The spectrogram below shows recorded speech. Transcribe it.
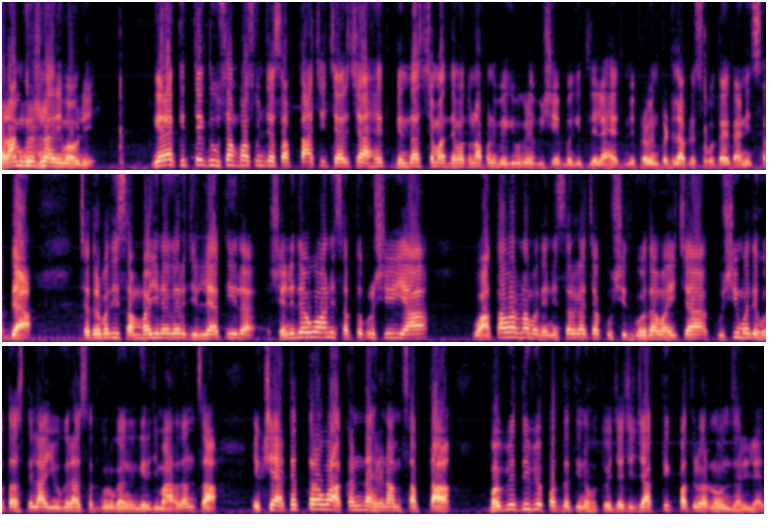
रामकृष्ण हरी गेल्या कित्येक दिवसांपासून ज्या सप्ताहाची चर्चा आहेत. बिंदासच्या माध्यमातून आपण वेगवेगळे विषय बघितलेले आहेत. मी प्रवीण पटेल आपल्यासोबत आहेत आणि सध्या छत्रपती संभाजीनगर जिल्ह्यातील शनिदेव आणि सप्तकृषी या वातावरणामध्ये निसर्गाच्या कुशीत गोदामाईच्या कुशीमध्ये होत असलेला योगीराज सद्गुरू गंगागिरीजी महाराजांचा एकशे अठ्याहत्तरावा अखंड हरिणाम सप्ताह भव्यदिव्य पद्धतीनं होतोय ज्याची जागतिक पातळीवर नोंद झालेली आहे.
